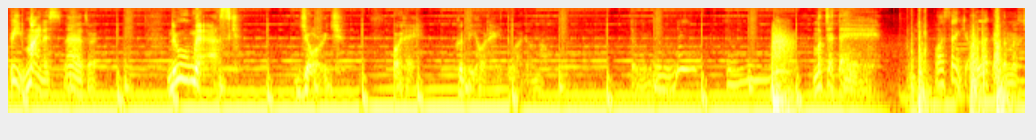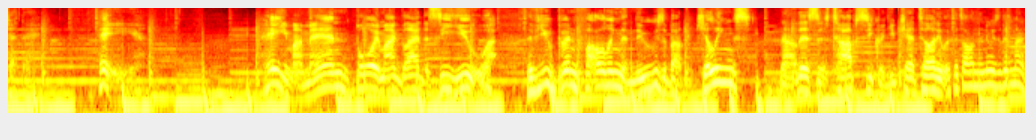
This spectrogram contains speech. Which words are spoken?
B minus. Ah, that's right. New mask. George. Jorge. Could be Jorge too, I don't know. Machete. Well, thank you. I like the machete. Hey. Hey, my man. Boy, am I glad to see you. Have you been following the news about the killings? Now, this is top secret. You can't tell anyone. If it's on the news, it doesn't matter.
